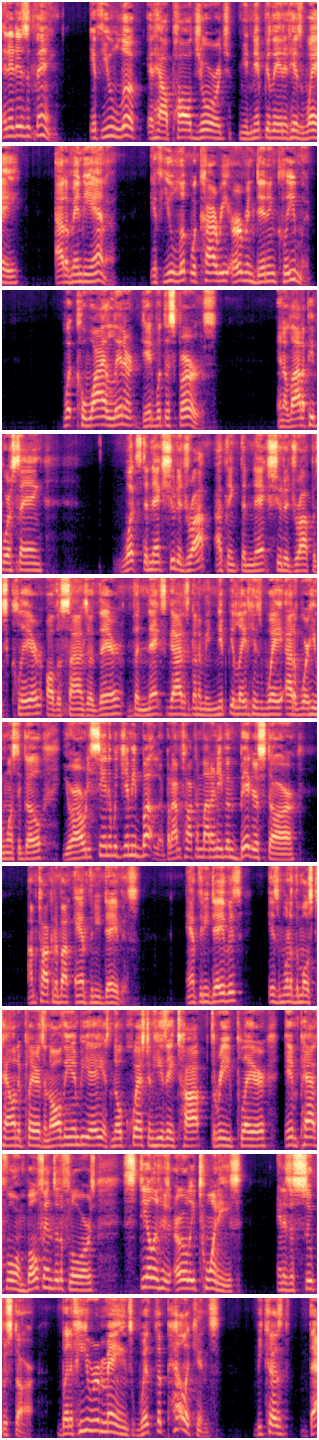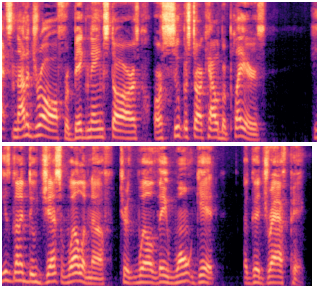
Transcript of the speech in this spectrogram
And it is a thing. If you look at how Paul George manipulated his way out of Indiana, If you look what Kyrie Irving did in Cleveland, what Kawhi Leonard did with the Spurs, and a lot of people are saying, What's the next shoe to drop? I think the next shoe to drop is clear. All the signs are there. The next guy is going to manipulate his way out of where he wants to go. You're already seeing it with Jimmy Butler, but I'm talking about an even bigger star. I'm talking about Anthony Davis. Anthony Davis is one of the most talented players in all the NBA. It's no question he's a top three player, impactful on both ends of the floors, still in his early 20s, and is a superstar. But if he remains with the Pelicans, because that's not a draw for big name stars or superstar caliber players, he's going to do just well enough to, well, they won't get a good draft pick.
